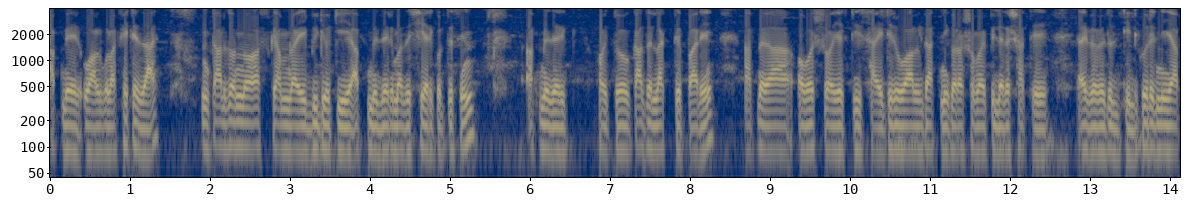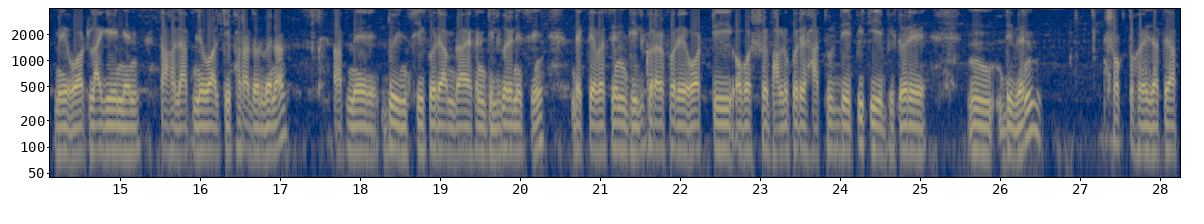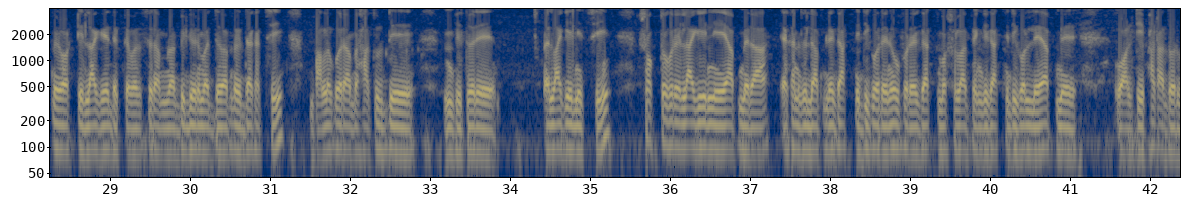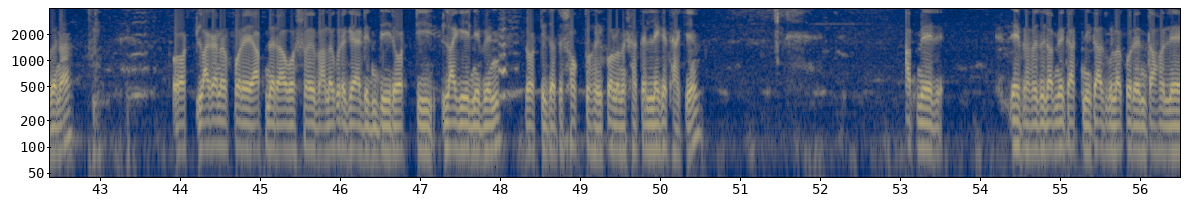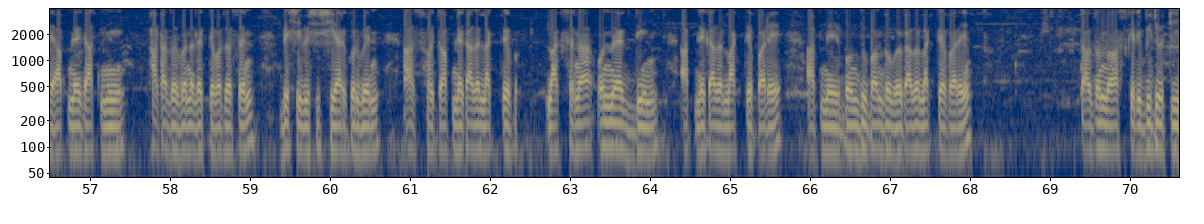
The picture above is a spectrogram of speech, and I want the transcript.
আপনার ওয়ালগুলো ফেটে যায়। তার জন্য আজকে আমরা এই ভিডিওটি আপনাদের মাঝে শেয়ার করতেছি। আপনাদের হয়তো কাজে লাগতে পারে। আপনারা অবশ্যই একটি সাইডের ওয়াল গাঁথনি করার সময় পিলারের সাথে এইভাবে যদি ডিল করে নিয়ে আপনি ওয়াট লাগিয়ে নেন, তাহলে আপনি ওয়ালটি ফাটা ধরবে না। আপনি দুই ইঞ্চি করে আমরা এখন ডিল করে নিয়েছি। দেখতে পাচ্ছেন ডিল করার পরে ওয়াটটি অবশ্যই ভালো করে হাতুর দিয়ে পিটিয়ে ভিতরে দিবেন। শক্ত হয়ে যাতে আপনি রডটি লাগিয়ে দেখতে পাচ্ছেন। আমরা ভিডিওর মাধ্যমে আপনাকে দেখাচ্ছি। ভালো করে আমরা হাতুর দিয়ে ভিতরে লাগিয়ে নিচ্ছি। শক্ত করে লাগিয়ে নিয়ে আপনারা এখানে যদি আপনি গাঁথনিটি করেন, উপরে গাত মশলা ভেঙে গাঁথনিটি করলে আপনি ওয়ালটি ফাটা ধরবে না। রড লাগানোর পরে আপনারা অবশ্যই ভালো করে গ্যাডিন দিয়ে রডটি লাগিয়ে নেবেন। রডটি যাতে শক্ত হয়ে কলমের সাথে লেগে থাকে। আপনার এইভাবে যদি আপনি গাঁথনি কাজগুলো করেন, তাহলে আপনি গাঁথনি ফাটা ধরবে না, দেখতে পাচ্ছেন বেশি বেশি শেয়ার করবেন। আজ হয়তো আপনি কাজে লাগতে লাগছে না, অন্য একদিন আপনি কাজে লাগতে পারে, আপনার বন্ধু বান্ধবের কাজে লাগতে পারে। তার জন্য আজকের এই ভিডিওটি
